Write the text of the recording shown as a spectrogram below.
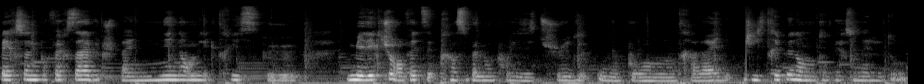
personne pour faire ça, vu que je suis pas une énorme lectrice, que mes lectures en fait c'est principalement pour les études ou pour mon travail. Je lis très peu dans mon temps personnel donc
